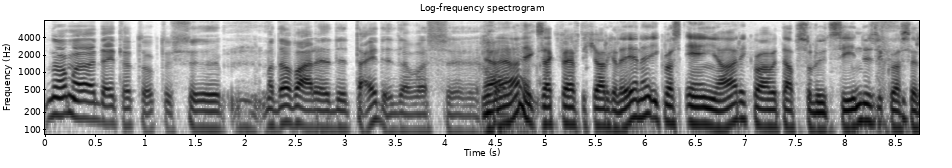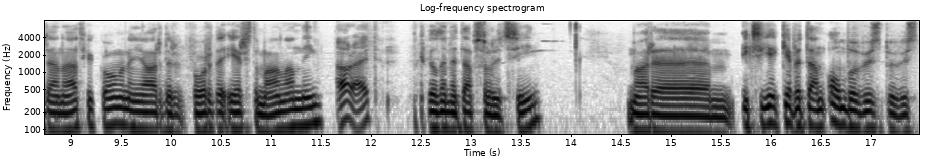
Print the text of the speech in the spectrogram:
nou, maar hij deed dat ook. Dus, eh, maar dat waren de tijden. Dat was... Ja, ja, exact 50 jaar geleden. Hè. Ik was één jaar, ik wou het absoluut zien. Dus ik was er dan uitgekomen, een jaar er, voor de eerste maanlanding. All right. Ik wilde het absoluut zien. Maar ehm, ik, ik heb het dan onbewust bewust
